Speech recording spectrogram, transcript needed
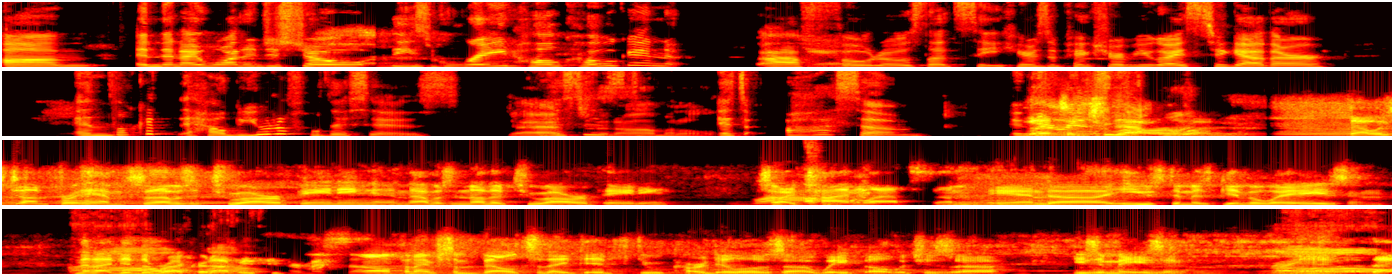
Um, and then I wanted to show these great Hulk Hogan uh, photos. Let's see. Here's a picture of you guys together. And look at how beautiful this is. That's This is- phenomenal. It's awesome. And That's a is two that hour one? one. That was done for him. So that was a two hour painting, and that was another two hour painting. So I time lapsed them, and uh, he used them as giveaways. And, and then I did the Oh, record wow. obviously for myself, and I have some belts that I did through Cardillo's uh, weight belt, which is uh, he's amazing. Right. And Oh, that,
